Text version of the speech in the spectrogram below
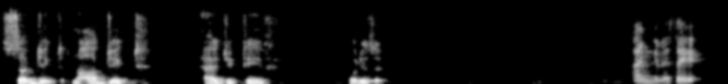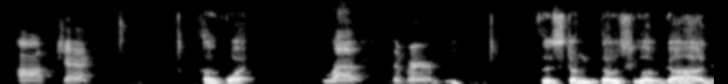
subject, an object, adjective? What is it? I'm going to say object. Of what? Love, the verb. Mm-hmm. This time, those who love God,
